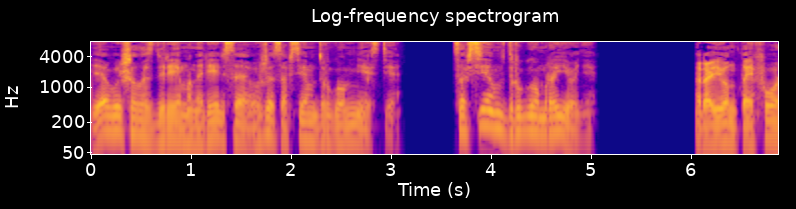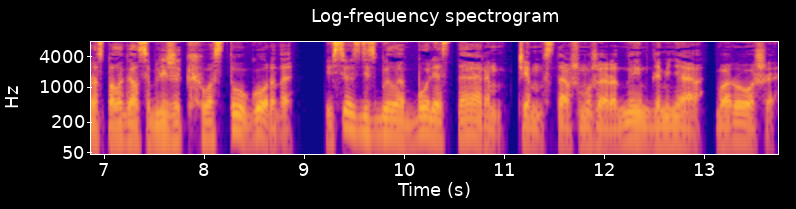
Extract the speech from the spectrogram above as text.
я вышел из дверей монорельса уже совсем в другом месте. Совсем в другом районе. Район Тайфо располагался ближе к хвосту города, и все здесь было более старым, чем ставшим уже родным для меня Вороше.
